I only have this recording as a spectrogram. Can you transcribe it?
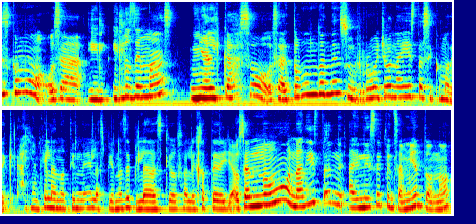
es como, o sea, y, y, los demás ni al caso, o sea, todo el mundo anda en su rollo, nadie está así como de que, ay, Ángela no tiene las piernas depiladas, que oso, aléjate de ella, o sea, no, nadie está en, en ese pensamiento, ¿no?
